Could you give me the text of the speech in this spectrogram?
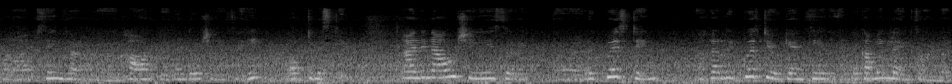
collapsing her heart even though she is very optimistic. And now she is uh, requesting, uh, her request you can see the coming lines onward.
